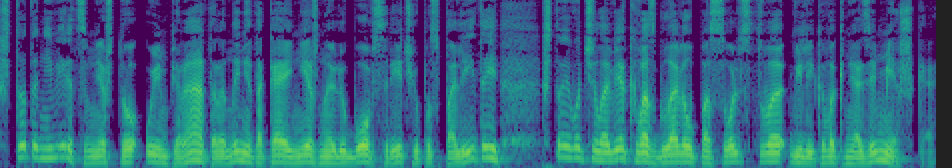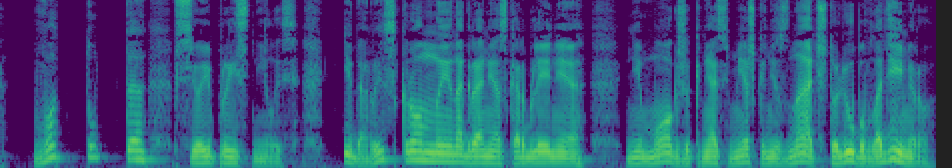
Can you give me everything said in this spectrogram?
Что-то не верится мне, что у императора ныне такая нежная любовь с Речью Посполитой, что его человек возглавил посольство великого князя Мешка. Вот тут-то все и прояснилось. И дары скромные на грани оскорбления. Не мог же князь Мешка не знать, что Люба Владимиру.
